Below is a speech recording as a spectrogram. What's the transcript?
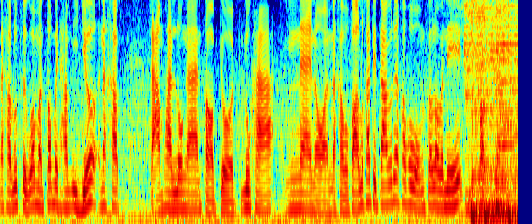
นะครับ รู้สึกว่ามันต้องไปทำอีกเยอะนะครับ 3,000 โรงงานตอบโจทย์ลูกค้าแน่นอนนะครับผมฝากลูกค้าติดตามไปด้วยครับผมสำหรับวันนี้ ขอบคุณ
